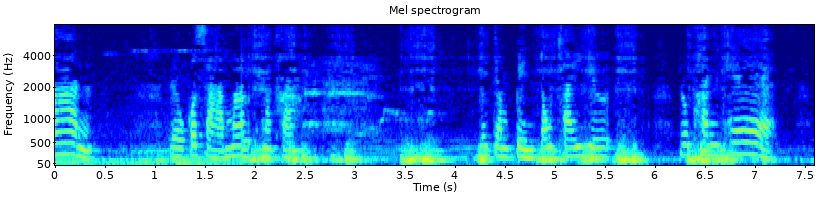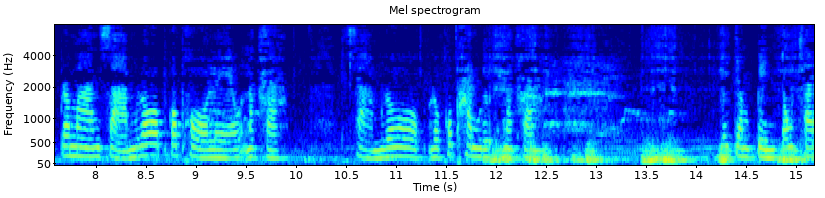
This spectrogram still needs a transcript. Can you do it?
บ้าน เราก็สามารถนะคะ ไม่จำเป็นต้องใช้เยอะ เราพันแค่ประมาณสามรอบก็พอแล้วนะคะสามรอบเราก็พันเลยนะคะ ไม่จำเป็นต้องใช้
